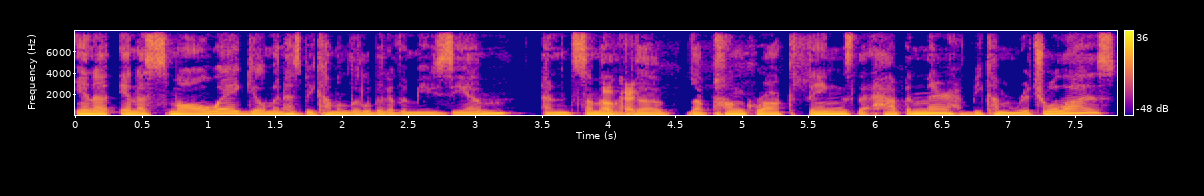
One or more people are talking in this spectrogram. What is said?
in a in a small way gilman has become a little bit of a museum and some of Okay. the the punk rock things that happen there have become ritualized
